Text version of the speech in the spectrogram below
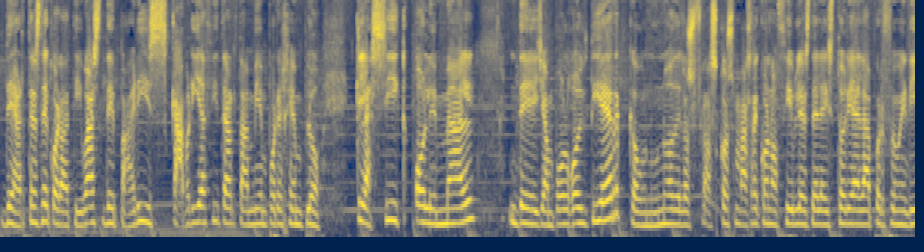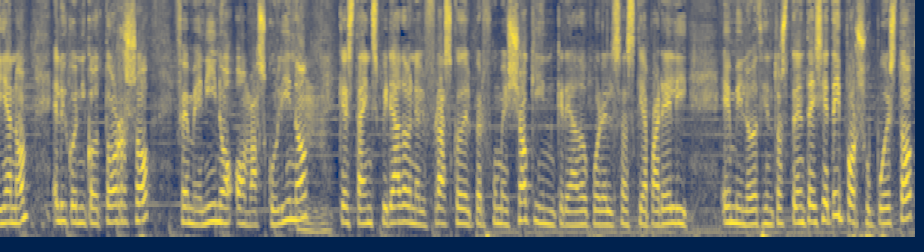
de Artes Decorativas de París. Cabría citar también, por ejemplo, Classique o Le Mal de Jean-Paul Gaultier, con uno de los frascos más reconocibles de la historia de la perfumería, ¿no? El icónico torso femenino o masculino, que está inspirado en el frasco del perfume Shocking creado por el Schiaparelli en 1937 y, por supuesto,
